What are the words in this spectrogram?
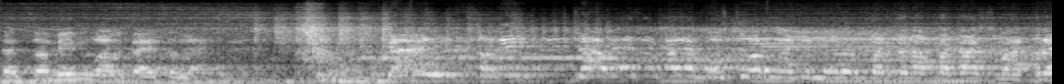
त्या जमीन मालकायचं नाही. एखाद्या गोष्टीवर माझी नजर पडताना प्रकाश मात्र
